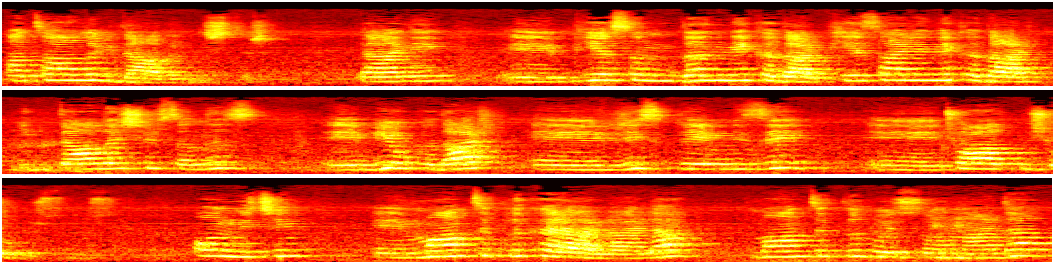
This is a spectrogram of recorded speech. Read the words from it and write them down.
hatalı bir davranıştır. Yani e, piyasada ne kadar, piyasayla ne kadar iddialaşırsanız e, bir o kadar e, risklerinizi e, çoğaltmış olursunuz. Onun için e, mantıklı kararlarla, mantıklı pozisyonlarda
